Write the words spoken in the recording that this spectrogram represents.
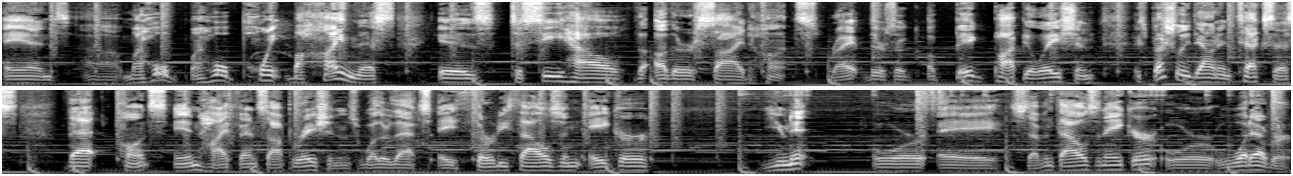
And uh, my whole my whole point behind this is to see how the other side hunts. Right? There's a, a big population, especially down in Texas, that hunts in high fence operations. Whether that's a 30,000 acre unit or a 7,000 acre or whatever.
